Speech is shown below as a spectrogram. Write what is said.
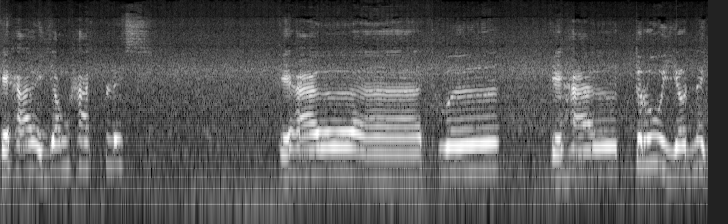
គេហៅយ៉ងហាស់ភ្លីសគេហៅធ្វើគេហៅទ្រូយ៉ូនិក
